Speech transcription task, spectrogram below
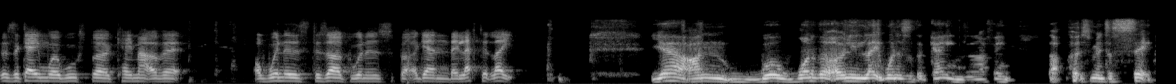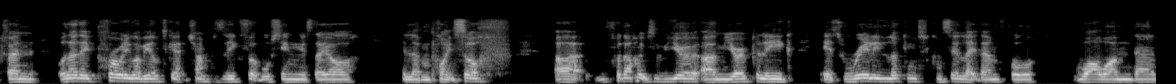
was a game where Wolfsburg came out of it a winners, deserved winners. But again, they left it late. Yeah, and well, one of the only late winners of the games, and I think that puts them into sixth. And although they probably won't be able to get Champions League football, seeing as they are 11 points off, uh, for the hopes of Euro, um, Europa League, it's really looking to conciliate them for while um, their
